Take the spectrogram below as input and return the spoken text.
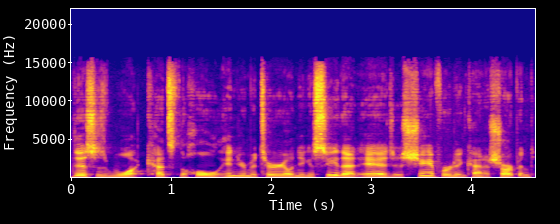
this is what cuts the hole in your material and you can see that edge is chamfered and kind of sharpened.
